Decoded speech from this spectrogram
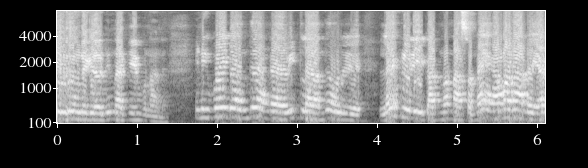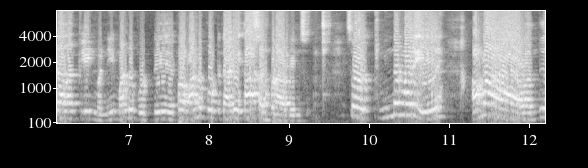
இருக்குது உனக்கு? அப்படின்னு நான் கேட்பேன் நான். இன்னைக்கு போயிட்டு வந்து அங்க வீட்டுல வந்து ஒரு லைப்ரரி கட்டணும்னு நான் சொன்னேன். எங்க அம்மா தான் அந்த இடம் எல்லாம் கிளீன் பண்ணி மண்ணு போட்டு இப்ப மண்ணு போட்டு நிறைய காசு அனுப்புறா அப்படின்னு சொல்லி ஸோ இந்த மாதிரி அம்மா வந்து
